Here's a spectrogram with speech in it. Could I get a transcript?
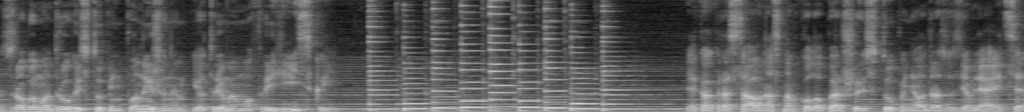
Зробимо другий ступінь пониженим і отримаємо фригійський. Яка краса у нас навколо першої ступеня одразу з'являється.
